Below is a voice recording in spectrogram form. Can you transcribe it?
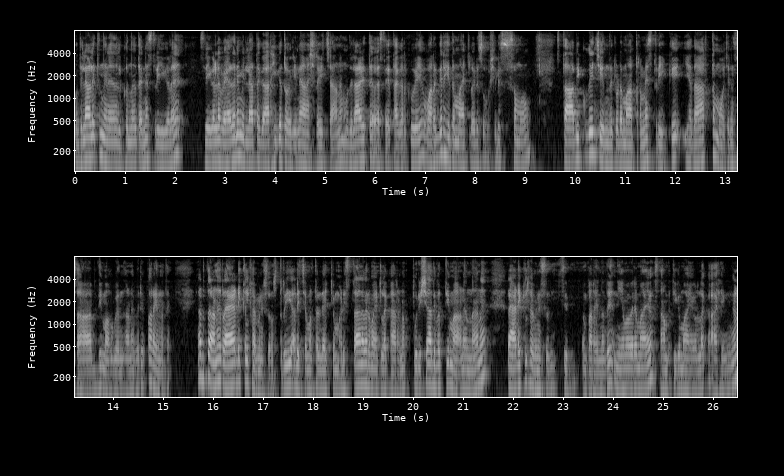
മുതലാളിത്തം നിലനിൽക്കുന്നത് തന്നെ സ്ത്രീകളെ സ്ത്രീകളുടെ വേതനമില്ലാത്ത ഗാർഹിക തൊഴിലിനെ ആശ്രയിച്ചാണ്. മുതലാളിത്ത വ്യവസ്ഥയെ തകർക്കുകയും വർഗരഹിതമായിട്ടുള്ള ഒരു സോഷ്യലിസ്റ്റ് സമൂഹം സ്ഥാപിക്കുകയും ചെയ്യുന്നതിലൂടെ മാത്രമേ സ്ത്രീക്ക് യഥാർത്ഥ മോചനം സാധ്യമാകൂ എന്നാണ് ഇവർ പറയുന്നത്. അടുത്തതാണ് റാഡിക്കൽ ഫെമിനിസം. സ്ത്രീ അടിച്ചമർത്തലിന്റെ ഏറ്റവും അടിസ്ഥാനപരമായിട്ടുള്ള കാരണം പുരുഷാധിപത്യമാണ് എന്നാണ് റാഡിക്കൽ ഫെമിനിസം പറയുന്നത്. നിയമപരമായോ സാമ്പത്തികമായോ ഉള്ള കാര്യങ്ങൾ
